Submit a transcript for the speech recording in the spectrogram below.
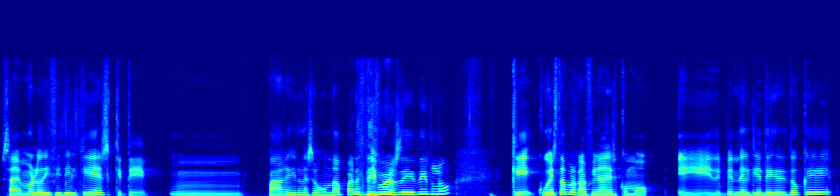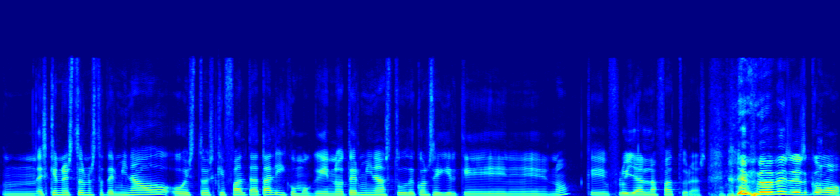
sabemos lo difícil que es que te mm, paguen la segunda parte, por así decirlo, que cuesta porque al final es como, eh, depende del cliente que te toque, mm, es que no, esto no está terminado o esto es que falta tal y como que no terminas tú de conseguir que, ¿no? que fluyan las facturas. Entonces es como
